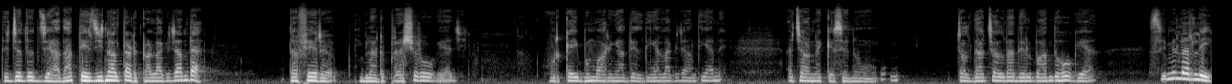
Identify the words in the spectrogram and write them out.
ਤੇ ਜਦੋਂ ਜ਼ਿਆਦਾ ਤੇਜ਼ੀ ਨਾਲ ਧੜਕਣ ਲੱਗ ਜਾਂਦਾ ਤਾਂ ਫਿਰ ਬਲੱਡ ਪ੍ਰੈਸ਼ਰ ਹੋ ਗਿਆ ਜੀ। ਹੋਰ ਕਈ ਬਿਮਾਰੀਆਂ ਦਿਲ ਦੀਆਂ ਲੱਗ ਜਾਂਦੀਆਂ ਨੇ। ਅਚਾਨਕ ਕਿਸੇ ਨੂੰ ਚਲਦਾ ਚਲਦਾ ਦਿਲ ਬੰਦ ਹੋ ਗਿਆ। ਸਿਮਿਲਰਲੀ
